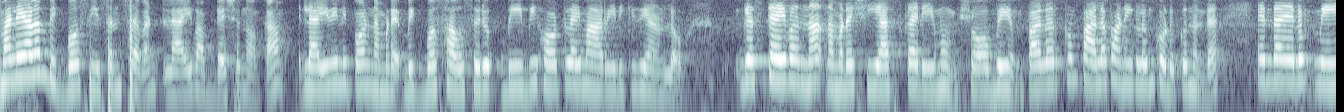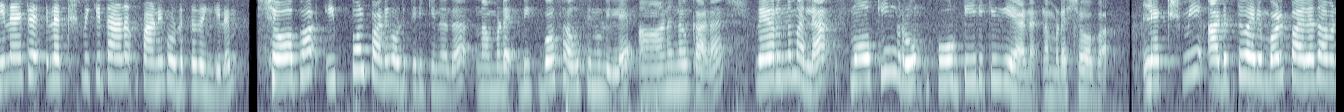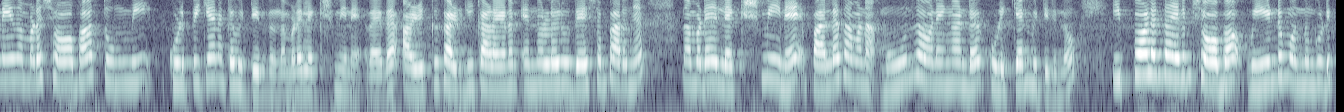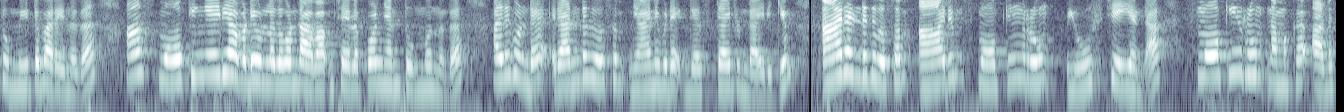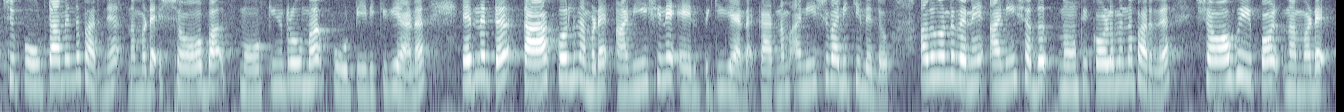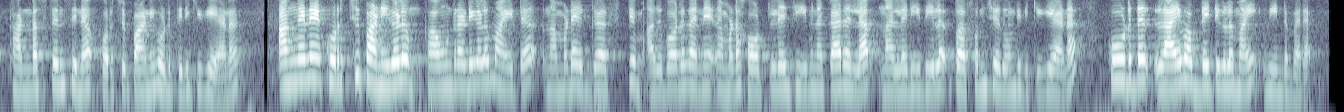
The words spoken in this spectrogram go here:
Malayalam big boss season seven live updation നോക്കാം. ലൈവിൽ ഇപ്പോൾ നമ്മുടെ ബിഗ് ബോസ് ഹൗസ് ഒരു ബി ബി ഹോട്ടലായി മാറിയിരിക്കുകയാണല്ലോ. ഗസ്റ്റായി വന്ന നമ്മുടെ ഷിയാസ് കരീമും ശോഭയും പലർക്കും പല പണികളും കൊടുക്കുന്നുണ്ട്. എന്തായാലും മെയിനായിട്ട് ലക്ഷ്മിക്കിട്ടാണ് പണി കൊടുത്തതെങ്കിലും ശോഭ ഇപ്പോൾ പണി കൊടുത്തിരിക്കുന്നത് നമ്മുടെ ബിഗ് ബോസ് ഹൗസിനുള്ളിലെ ആണുങ്ങൾക്കാണ്. വേറൊന്നുമല്ല സ്മോക്കിംഗ് റൂം പൂട്ടിയിരിക്കുകയാണ് നമ്മുടെ ശോഭ. ലക്ഷ്മി അടുത്ത് വരുമ്പോൾ പലതവണയും നമ്മുടെ ശോഭ തുമ്മി കുളിപ്പിക്കാനൊക്കെ വിട്ടിരുന്നു നമ്മുടെ ലക്ഷ്മിനെ. അതായത് അഴുക്ക് കഴുകി കളയണം എന്നുള്ളൊരു ഉദ്ദേശം പറഞ്ഞ് നമ്മുടെ ലക്ഷ്മിനെ പലതവണ മൂന്ന് തവണയും കണ്ട് കുളിക്കാൻ വിട്ടിരുന്നു. ഇപ്പോൾ എന്തായാലും ശോഭ വീണ്ടും ഒന്നും കൂടി തുമ്മിയിട്ട് പറയുന്നത് ആ സ്മോക്കിംഗ് ഏരിയ അവിടെ ഉള്ളത് കൊണ്ടാവാം ചിലപ്പോൾ ഞാൻ തുമ്മുന്നത്. അതുകൊണ്ട് രണ്ട് ദിവസം ഞാനിവിടെ ഗസ്റ്റായിട്ടുണ്ടായിരിക്കും ആ രണ്ട് ദിവസം ആരും സ്മോക്കിംഗ് റൂം യൂസ് ചെയ്യണ്ട. സ്മോക്കിംഗ് റൂം നമുക്ക് അടച്ചു പൂട്ടാമെന്ന് പറഞ്ഞ് നമ്മുടെ ശോഭ സ്മോക്കിംഗ് റൂം പൂട്ടിയിരിക്കുകയാണ്. എന്നിട്ട് താക്കോൽ നമ്മുടെ അനീഷിനെ ഏൽപ്പിക്കുകയാണ്. കാരണം അനീഷ് വലിക്കില്ലല്ലോ. അതുകൊണ്ട് തന്നെ അനീഷ് അത് നോക്കിക്കോളുമെന്ന് പറഞ്ഞ് ശോഭ ഇപ്പോൾ നമ്മുടെ കണ്ടസ്റ്റൻസിന് കുറച്ച് പണി കൊടുത്തിരിക്കുകയാണ്. അങ്ങനെ കുറച്ച് പണികളും കൗണ്ടറടികളുമായിട്ട് നമ്മുടെ ഗസ്റ്റും അതുപോലെ തന്നെ നമ്മുടെ ഹോട്ടലിലെ ജീവനക്കാരെല്ലാം നല്ല രീതിയിൽ പെർഫോം ചെയ്തുകൊണ്ടിരിക്കുകയാണ്. കൂടുതൽ ലൈവ് അപ്ഡേറ്റുകളുമായി വീണ്ടും വരാം.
